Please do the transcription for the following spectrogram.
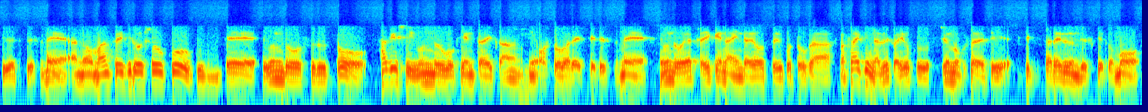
ていうやつですね。あの慢性疲労症候群で運動すると激しい運動後倦怠感に襲われてですね運動をやっちゃいけないんだよということが、まあ、最近なぜかよく注目されて指摘されるんですけども、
